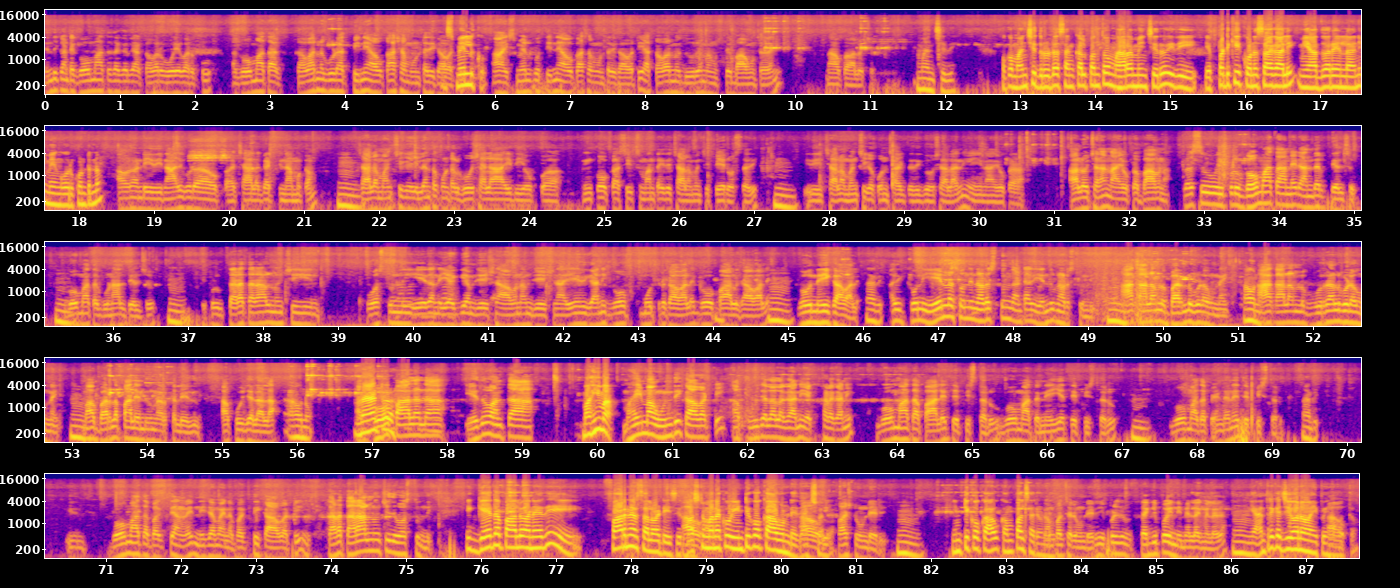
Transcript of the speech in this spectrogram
ఎందుకంటే గోమాత దగ్గరికి ఆ కవర్ పోయే వరకు ఆ గోమాత కవర్ను కూడా తినే అవకాశం ఉంటది కాబట్టి. స్మెల్కు ఆ స్మెల్కు తినే అవకాశం ఉంటది కాబట్టి ఆ కవర్ను దూరం ఉంచితే బాగుంటుందని నా ఒక ఆలోచన. మంచిది. ఒక మంచి దృఢ సంకల్పంతో ఆరంభించారు. ఇది ఎప్పటికీ కొనసాగాలి మీ ఆధ్వర్యంలో అని మేము కోరుకుంటున్నాం. అవునండి ఇది నాది కూడా ఒక చాలా గట్టి నమ్మకం. చాలా మంచిగా ఇల్లంత కుంటల గోశాల ఇది ఒక ఇంకొక సిక్స్ మంత్ అయితే చాలా మంచి పేరు వస్తది. ఇది చాలా మంచిగా కొనసాగుతుంది గోశాల అని నా యొక్క ఆలోచన నా యొక్క భావన. ప్లస్ ఇప్పుడు గోమాత అనేది అందరికి తెలుసు. గోమాత గుణాలు తెలుసు. ఇప్పుడు తరతరాల నుంచి వస్తుంది ఏదైనా యజ్ఞం చేసినా అవనం చేసినా ఏది కానీ గో మూత్ర కావాలి గో పాలు కావాలి గో నెయ్యి కావాలి. అది. కొన్ని ఏళ్ళ సొంది నడుస్తుంది అంటే అది ఎందుకు నడుస్తుంది. ఆ కాలంలో బర్రెలు కూడా ఉన్నాయి. ఆ కాలంలో గుర్రాలు కూడా ఉన్నాయి. మా బర్రెల పాలు ఎందుకు నడతలేదు ఆ పూజలలా అవును. గోపాలల ఏదో అంత మహిమ. మహిమ ఉంది కాబట్టి ఆ పూజలలో కానీ ఎక్కడ కానీ గోమాత పాలే తెప్పిస్తారు. గోమాత నెయ్యే తెప్పిస్తారు. గోమాత పెండనే తెప్పిస్తారు. అది. ఇది గోమాత భక్తి అనేది నిజమైన భక్తి కాబట్టి తరతరాల నుంచి ఇది వస్తుంది. ఈ గేదె పాలు అనేది ఫారినర్స్ అలవాటు చేసారు ఫస్ట్ మనకు ఇంటికి ఒక ఆవు ఉండేది యాక్చువల్ ఫస్ట్ ఉండేది. ఇంటికి ఒక ఆవు కంపల్సరీ కంపల్సరీ ఉండేది. ఇప్పుడు తగ్గిపోయింది మెల్లగా మెల్లగా. యాంత్రిక జీవనం అయిపోయింది. మొత్తం.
